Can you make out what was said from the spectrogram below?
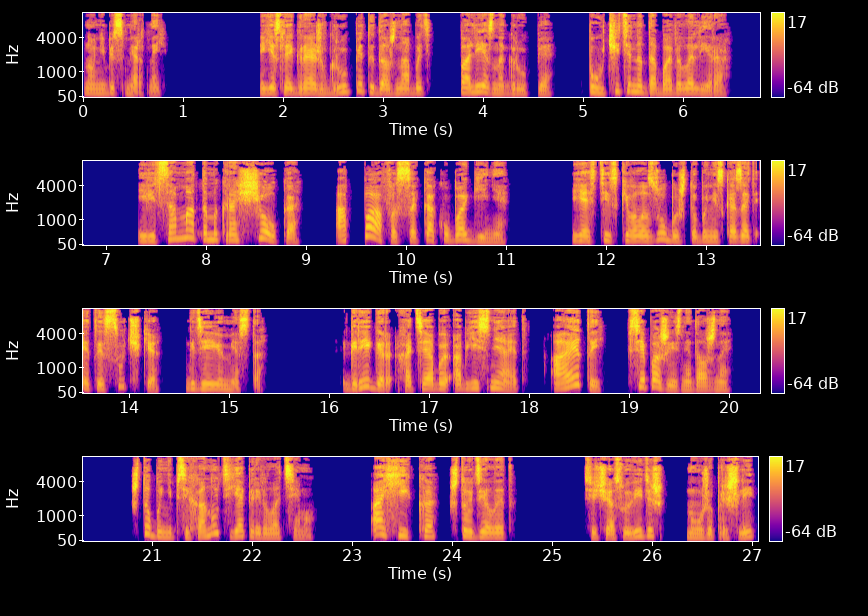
но не бессмертный. Если играешь в группе, ты должна быть полезна группе, поучительно добавила Лира. И ведь сама-то мокрощелка, а пафоса, как у богини. Я стискивала зубы, чтобы не сказать этой сучке, где ее место. Григор хотя бы объясняет, а этой все по жизни должны. Чтобы не психануть, я перевела тему. А Хикка что делает? Сейчас увидишь, мы уже пришли.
